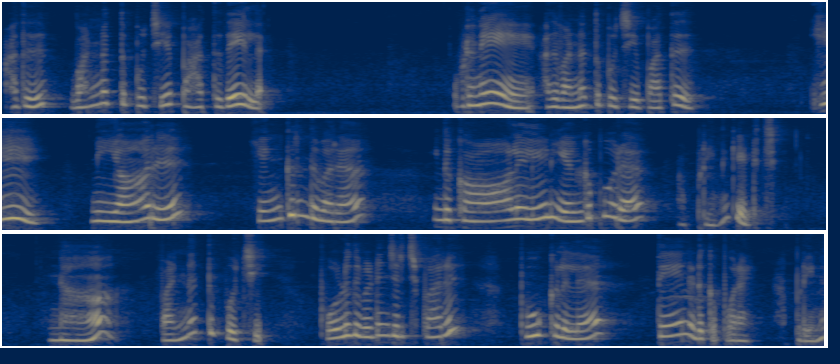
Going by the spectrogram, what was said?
அது வண்ணத்து பூச்சியை பார்த்ததே இல்லை. உடனே அது வண்ணத்து பூச்சியை பார்த்து ஏ நீ யாரு? எங்கிருந்து வர? இந்த காலையிலேயே நீ எங்கே போகிற அப்படின்னு கேட்டுச்சு. நான் வண்ணத்து பூச்சி. பொழுது விடிஞ்சிருச்சு பாரு. பூக்களில் தேன் எடுக்க போகிறேன் அப்படின்னு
